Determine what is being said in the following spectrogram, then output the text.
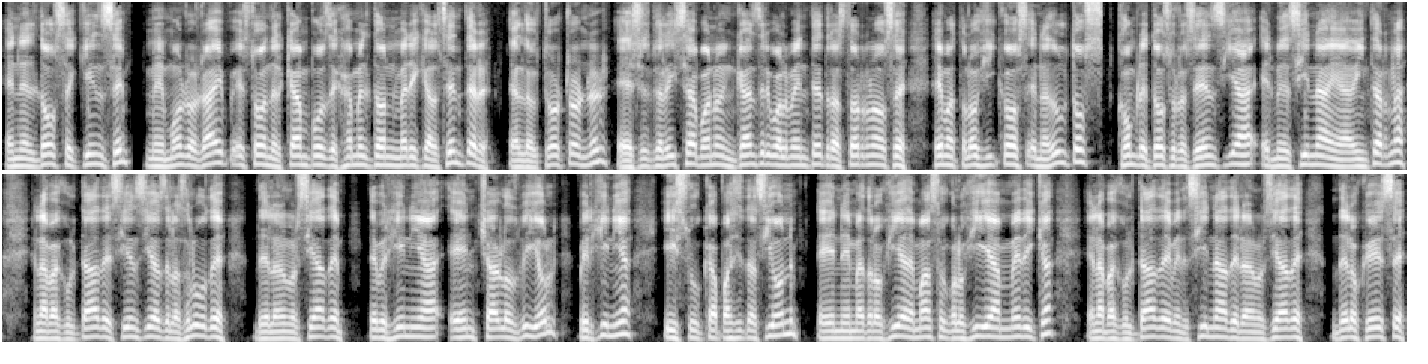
en el 1215 Memorial Drive, esto en el campus de Hamilton Medical Center. El doctor Turner se especializa bueno, en cáncer igualmente, trastornos eh, hematológicos en adultos. Completó su residencia en medicina eh, interna en la Facultad de Ciencias de la Salud de, de la Universidad de, de Virginia en Charlottesville Virginia, y su capacitación en hematología, además oncología médica en la Facultad de Medicina de la Universidad de, lo que es eh,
